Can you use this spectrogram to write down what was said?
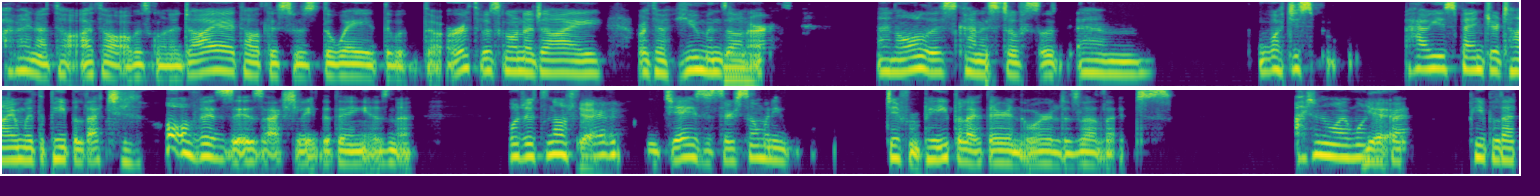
I mean, I thought I thought I was going to die. I thought this was the way the the Earth was going to die, or the humans mm. on Earth and all this kind of stuff. So, um, what you, how you spend your time with the people that you love is is actually the thing, isn't it? But it's not for yeah. everybody. Jesus, there's so many different people out there in the world as well. That just, I don't know. I wonder yeah. about people that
